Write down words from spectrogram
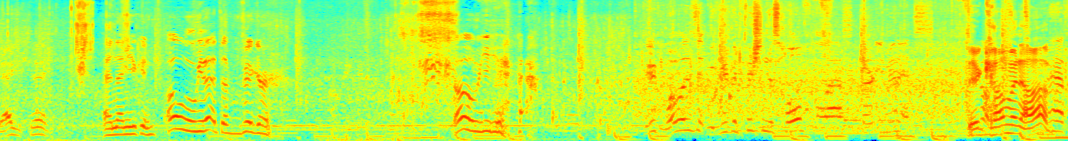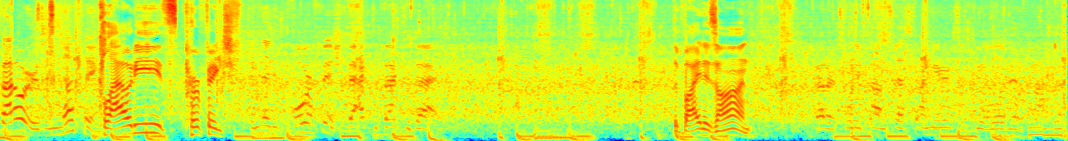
yeah, you should. And then you can. Oh, that's a bigger. Oh yeah. Dude, what was it? We've been fishing this hole for the last 30 minutes. They're coming Two a up. half hours and nothing. Cloudy, it's perfect. And then four fish back to back to back. The bite is on. Got our 20 pound test on here, so feel a little more confident.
